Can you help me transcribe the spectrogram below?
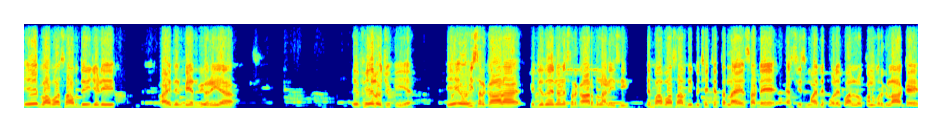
ਇਹ ਬਾਬਾ ਸਾਹਿਬ ਦੀ ਜਿਹੜੀ ਆਏ ਦਿਨ ਬੇਅਦਬੀ ਹੋ ਰਹੀ ਆ ਇਹ ਫੇਲ ਹੋ ਚੁੱਕੀ ਹੈ। ਇਹ ਉਹੀ ਸਰਕਾਰ ਹੈ ਕਿ ਜਦੋਂ ਇਹਨਾਂ ਨੇ ਸਰਕਾਰ ਬਣਾਣੀ ਸੀ ਤੇ ਬਾਬਾ ਸਾਹਿਬ ਦੀ ਪਿੱਛੇ ਚਿੱਤਰ ਲਾਏ ਸਾਡੇ ਐਸਸੀ ਸਮਾਜ ਦੇ ਭੋਲੇ ਭਾਲੇ ਲੋਕਾਂ ਨੂੰ ਵਰਗਲਾ ਕੇ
